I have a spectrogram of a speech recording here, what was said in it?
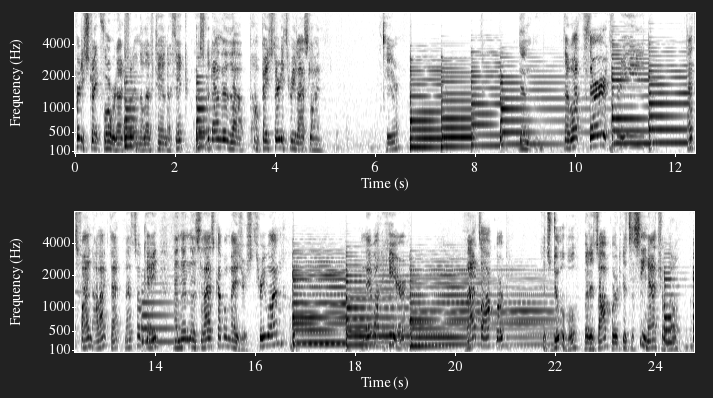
pretty straightforward actually in the left hand I think. Let's go down to the on page 33 last line. Here. Then they want third three that's fine, I like that, that's okay. And then this last couple measures. 3 1 and they want here. That's awkward. It's doable, but it's awkward. It's a C natural though.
